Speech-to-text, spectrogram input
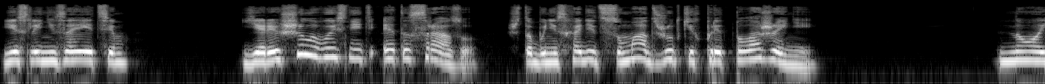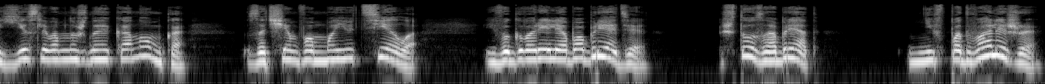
если не за этим? Я решила выяснить это сразу, чтобы не сходить с ума от жутких предположений. Но если вам нужна экономка, зачем вам мое тело? И вы говорили об обряде. Что за обряд? Не в подвале же?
